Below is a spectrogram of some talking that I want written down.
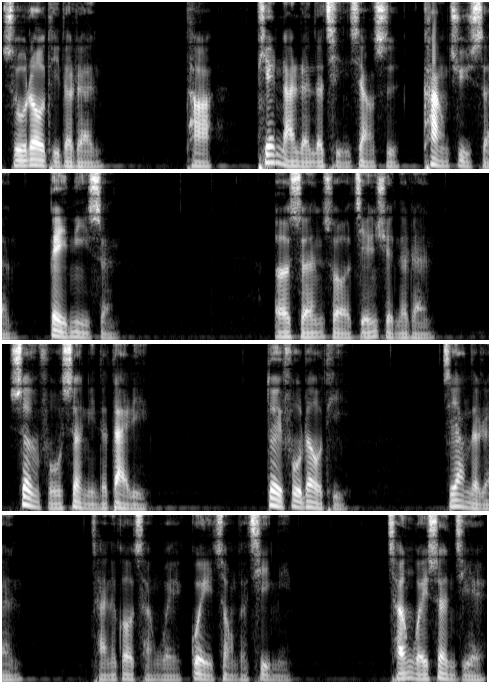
属肉体的人，他天然人的倾向是抗拒神、背逆神；而神所拣选的人，顺服圣灵的带领，对付肉体，这样的人才能够成为贵重的器皿，成为圣洁，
